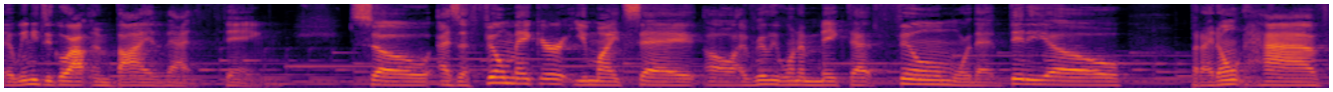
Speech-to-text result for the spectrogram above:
that we need to go out and buy that thing. So, as a filmmaker, you might say, Oh, I really want to make that film or that video, but I don't have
